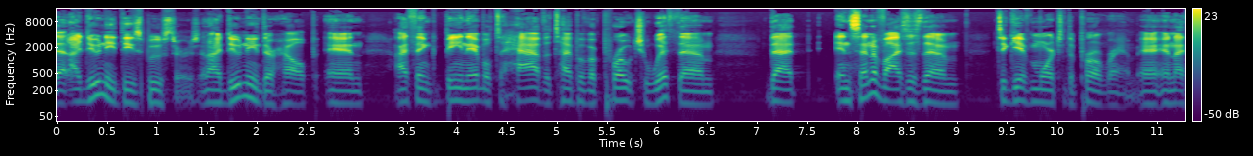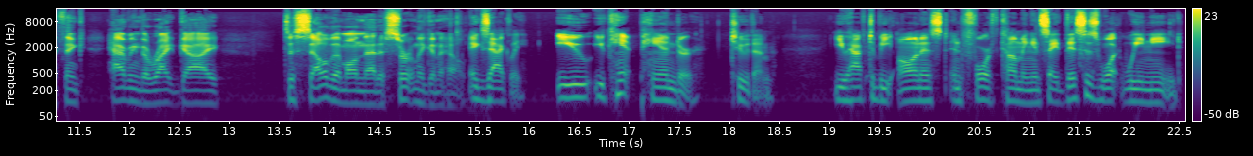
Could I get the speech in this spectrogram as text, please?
that I do need these boosters and I do need their help. And I think being able to have the type of approach with them that incentivizes them to give more to the program. And, and I think having the right guy to sell them on that is certainly going to help. Exactly. You you can't pander to them. You have to be honest and forthcoming and say this is what we need.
